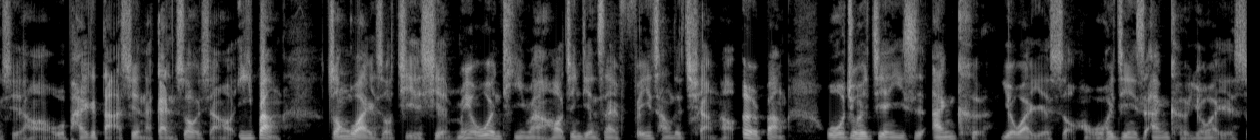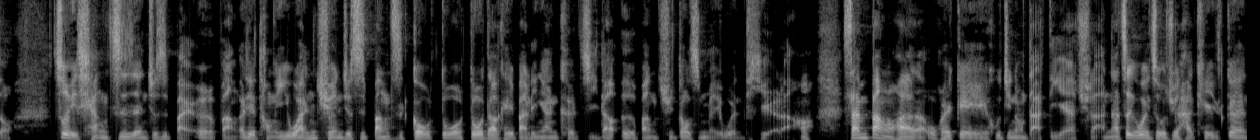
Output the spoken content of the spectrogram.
一些哈。我排一个打线来感受一下哈，一棒中外手接线没有问题嘛哈，经典赛非常的强哈。二棒我就会建议是安可右外野手哈，我会建议是安可右外野手。最强之人就是摆二棒，而且统一完全就是棒子够多，多到可以把林安可挤到二棒去都是没问题的啦哈。三棒的话，我会给胡金龙打 DH 啦。那这个位置我觉得他可以跟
